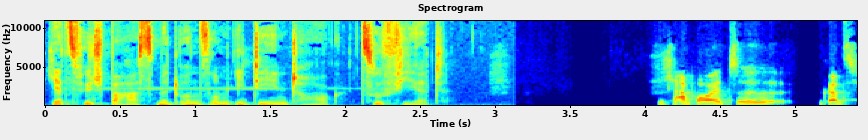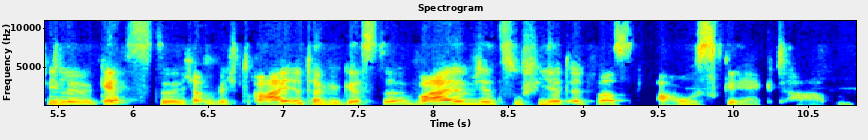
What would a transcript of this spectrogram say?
Jetzt viel Spaß mit unserem Ideentalk zu viert. Ich habe heute ganz viele Gäste. Ich habe mich drei Interviewgäste, weil wir zu viert etwas ausgeheckt haben.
